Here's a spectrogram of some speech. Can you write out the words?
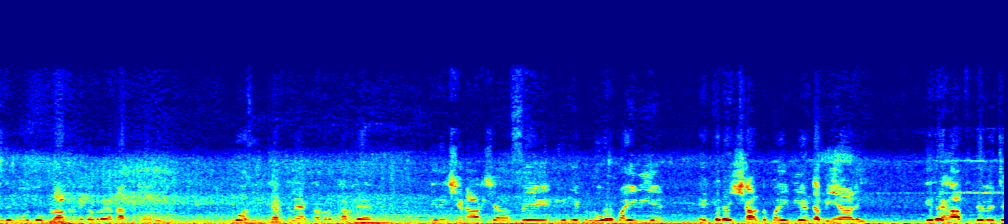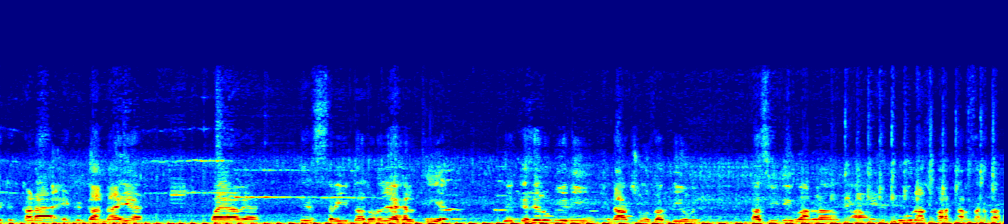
ਇਹਦੇ ਮੂੰਹ ਤੋਂ ਬਲੱਡ ਨਿਕਲ ਰਿਹਾ ਨੱਕ ਤੋਂ ਉਹ ਅਸੀਂ ਚੱਕ ਲਿਆ ਕਵਰ ਕਰ ਲਿਆ। ਇਹਦੀ ਸ਼ਨਾਖਸ਼ਾ ਸੇ ਇਹਦੀ ਇੱਕ ਲੋਅਰ ਪਾਈ ਵੀ ਹੈ ਇੱਕ ਇਹਦੇ ਸ਼ਰਟ ਪਾਈ ਵੀ ਹੈ ਡੱਬੀਆਂ ਵਾਲੀ। ਇਹਦੇ ਹੱਥ ਦੇ ਵਿੱਚ ਇੱਕ ਕੜਾ ਹੈ, ਇੱਕ ਗਾਨਾ ਹੈ ਪਾਇਆ ਹੋਇਆ ਤੇ ਸਰੀਰ ਦਾ ਥੋੜਾ ਜਿਹਾ ਹੈਲਥੀ ਹੈ। ਜੇ ਕਿਸੇ ਨੂੰ ਵੀ ਇਹਦੀ ਸ਼ਨਾਖਸ਼ ਹੋ ਸਕਦੀ ਹੋਵੇ ਤਾਂ ਸਿਟੀ ਵਾਲਾ ਟੂ ਨਾਲ ਸੰਪਰਕ ਕਰ ਸਕਦਾ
